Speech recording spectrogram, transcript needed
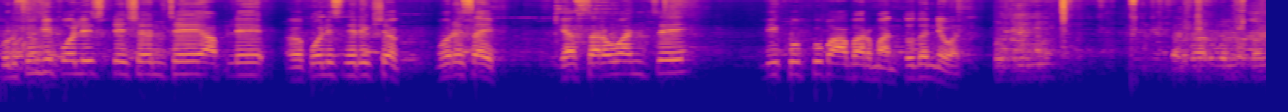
पुरसुंगी पोलीस स्टेशनचे आपले पोलीस निरीक्षक मोरे साहेब या सर्वांचे मी खूप खूप आभार मानतो. धन्यवाद. सरदार वल्लभभाई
